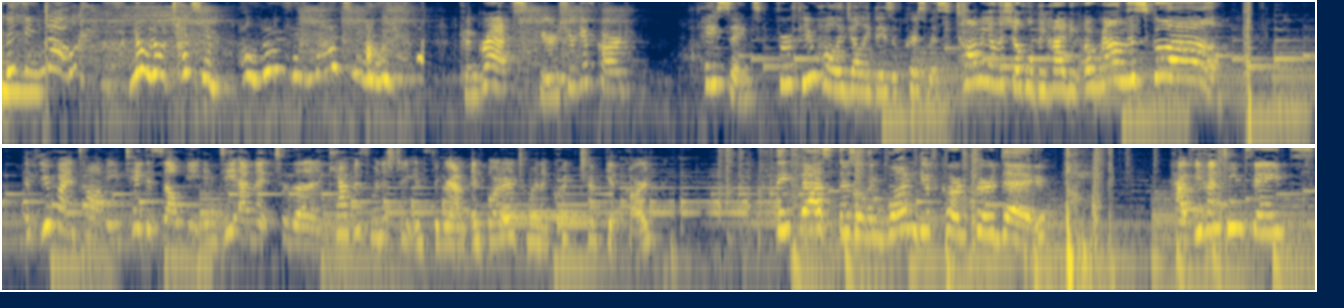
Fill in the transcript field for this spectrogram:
Missy, mm. no. No, don't touch him. I'll lose his magic. Congrats, here's your gift card. Hey Saints, for a few holly jolly days of Christmas, Tommy on the shelf will be hiding around the school! If you find Tommy, take a selfie and DM it to the Campus Ministry Instagram in order to win a QuikTrip gift card. Think fast, there's only one gift card per day. Happy hunting, Saints!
